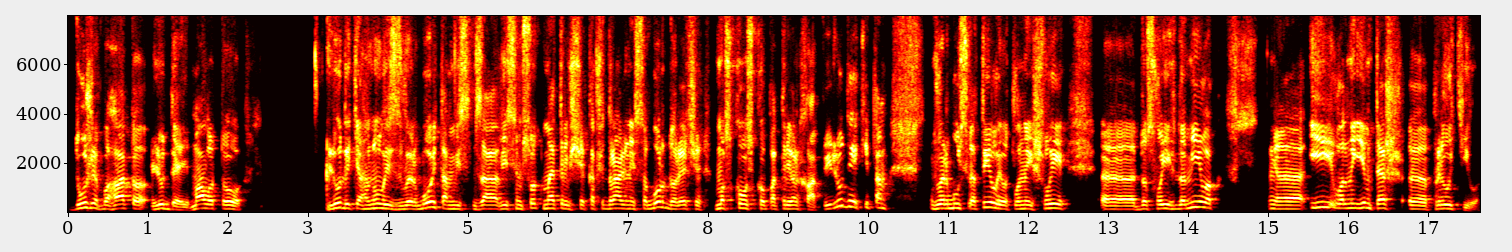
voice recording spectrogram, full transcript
дуже багато людей. Мало того. Люди тягнулись з вербой, там за 800 метрів ще кафедральний собор, до речі, московського патріархату. І люди, які там вербу святили, от вони йшли е, до своїх домівок, е, і вони їм теж е, прилетіло.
